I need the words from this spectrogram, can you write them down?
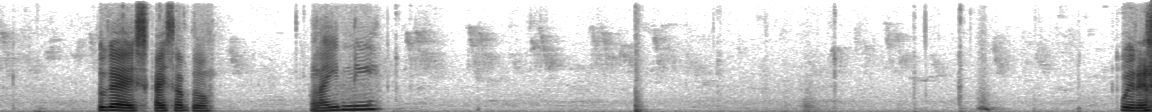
tuh guys, Kaisar tuh. Lain nih. Weren.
